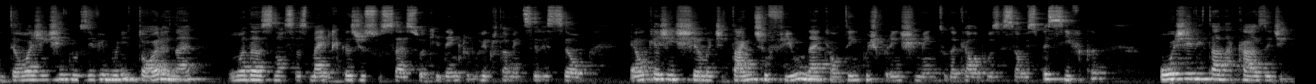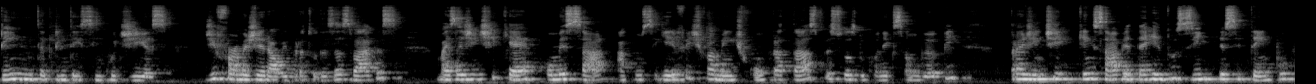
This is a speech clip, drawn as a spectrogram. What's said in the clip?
Então, a gente, inclusive, monitora, né, uma das nossas métricas de sucesso aqui dentro do recrutamento e seleção é o que a gente chama de time to fill, né, que é o tempo de preenchimento daquela posição específica. Hoje ele está na casa de 30, 35 dias de forma geral e para todas as vagas, mas a gente quer começar a conseguir efetivamente contratar as pessoas do Conexão GUP para a gente, quem sabe, até reduzir esse tempo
